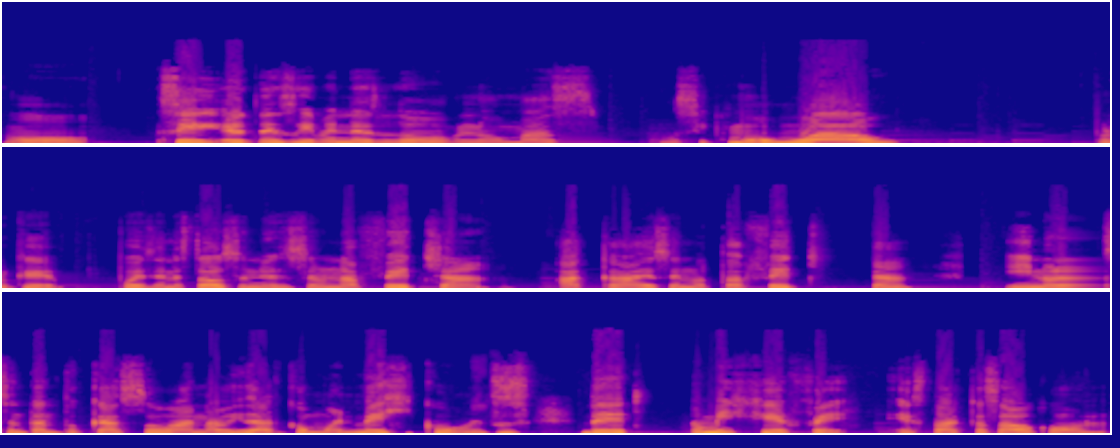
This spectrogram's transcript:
O sí, el Thanksgiving es lo, lo más así como wow. Porque pues en Estados Unidos es en una fecha, acá es en otra fecha. Y no le hacen tanto caso a Navidad como en México. Entonces, de hecho, mi jefe está casado con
